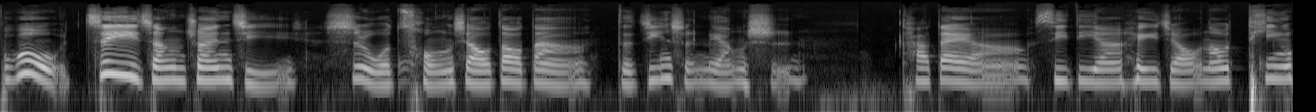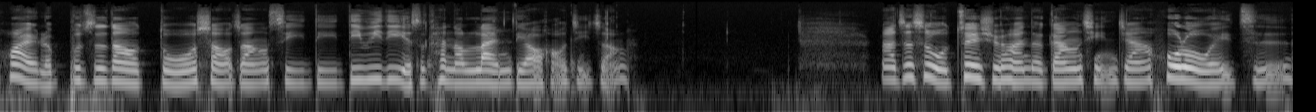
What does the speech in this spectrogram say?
不过这一张专辑是我从小到大的精神粮食，卡带啊、CD 啊、黑胶，然后听坏了不知道多少张 CD，DVD 也是看到烂掉好几张。那这是我最喜欢的钢琴家霍洛维兹。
